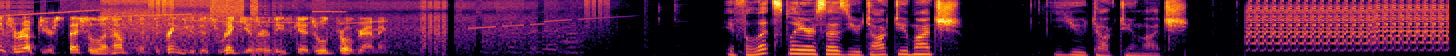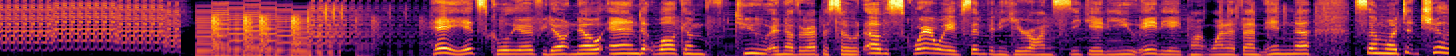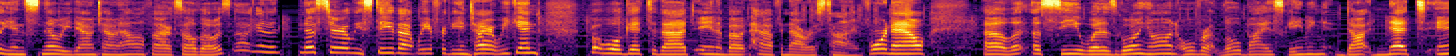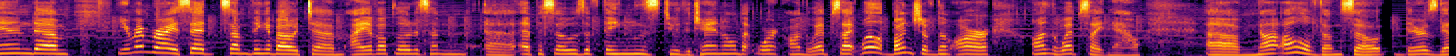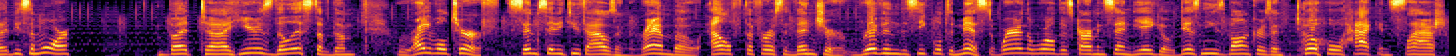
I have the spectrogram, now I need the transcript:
Interrupt your special announcement to bring you this regularly scheduled programming. If a Let's Player says you talk too much, you talk too much. Hey, it's Coolio if you don't know, and welcome to another episode of Square Wave Symphony here on CKDU 88.1 FM in uh, somewhat chilly and snowy downtown Halifax, although it's not going to necessarily stay that way for the entire weekend, but we'll get to that in about half an hour's time. For now, uh, let us see what is going on over at lowbiasgaming.net and um, you remember I said something about um, I have uploaded some uh, episodes of things to the channel that weren't on the website? Well, a bunch of them are on the website now. Um, not all of them, so there's got to be some more. But uh, here's the list of them Rival Turf, SimCity 2000, Rambo, Alf the First Adventure, Riven the sequel to Myst, Where in the World is Carmen Sandiego, Disney's Bonkers, and Toho Hack and Slash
